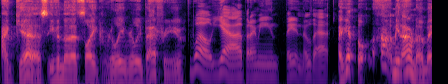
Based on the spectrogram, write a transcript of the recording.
I guess, even though that's like really, really bad for you. Well, yeah, but I mean, they didn't know that. I get. well, I mean, I don't know.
